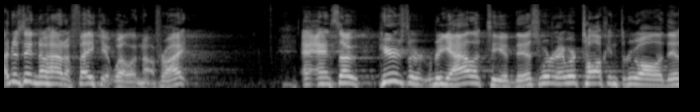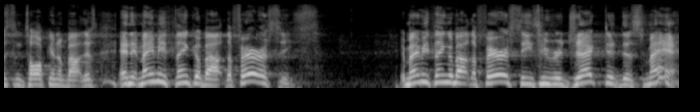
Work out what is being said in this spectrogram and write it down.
I just didn't know how to fake it well enough, right? And so here's the reality of this. We're, we're talking through all of this and talking about this, and it made me think about the Pharisees. It made me think about the Pharisees who rejected this man.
